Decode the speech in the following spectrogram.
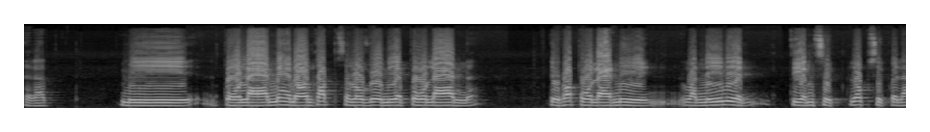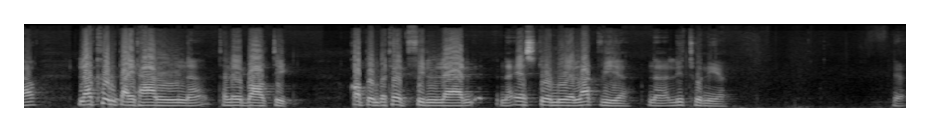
นะครับมีโปแลนด์แน่นอนครับสโลเวเนียโปแลนด์นะโดยเฉพาะโปแลนด์นี่วันนี้เนี่ยเตรียมศึกลบศึกไปแล้ว แล้วขึ้นไปทางนะทะเลบอลติก ก็เป็นประเทศฟินแลนด์นะเอสโตเนียลัตเวียนะลิทัวเนียเนี่ย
